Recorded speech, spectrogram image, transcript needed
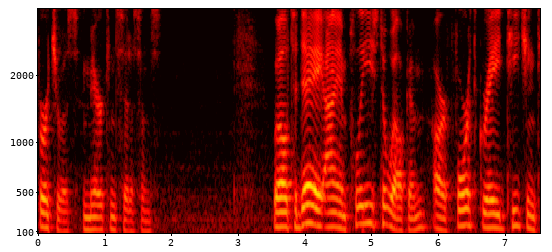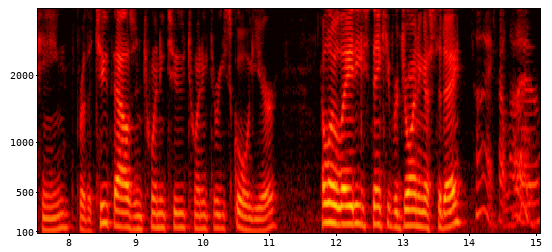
virtuous American citizens. Well, today I am pleased to welcome our fourth grade teaching team for the 2022 23 school year. Hello, ladies. Thank you for joining us today. Hi. Hello.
